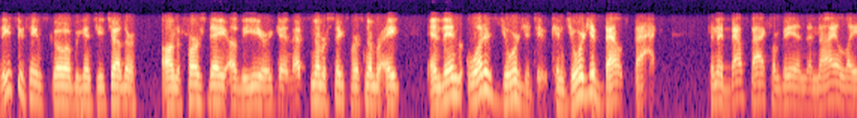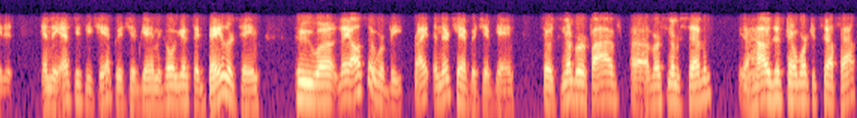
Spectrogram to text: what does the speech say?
These two teams go up against each other on the first day of the year. Again, that's number six versus number eight. And then what does Georgia do? Can Georgia bounce back? Can they bounce back from being annihilated in the SEC championship game and go against a Baylor team who uh, they also were beat, right, in their championship game? So it's number five uh, versus number seven you know, how is this going to work itself out?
